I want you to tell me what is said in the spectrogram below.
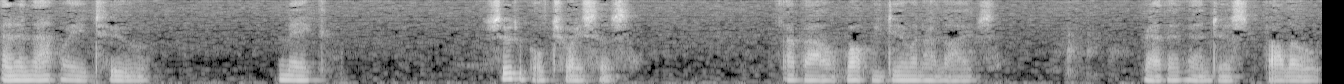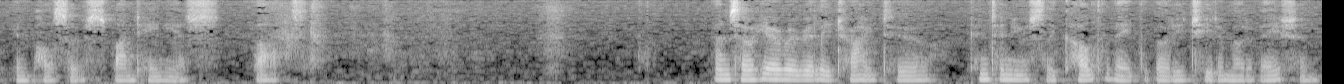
And in that way to make suitable choices about what we do in our lives rather than just follow impulsive, spontaneous thoughts. And so here we're really trying to continuously cultivate the bodhicitta motivation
